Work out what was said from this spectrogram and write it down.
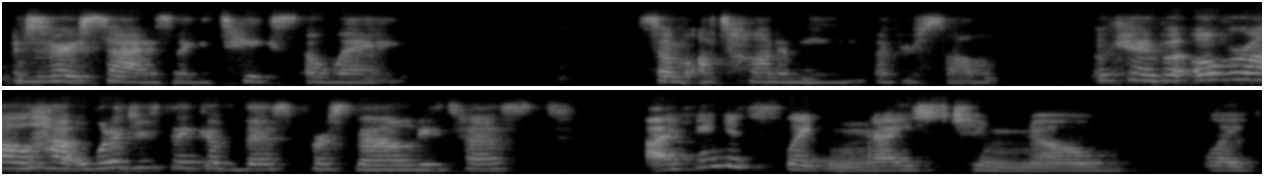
Which is very sad. It's like it takes away some autonomy of yourself. Okay, but overall, how what did you think of this personality test? I think it's like nice to know like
